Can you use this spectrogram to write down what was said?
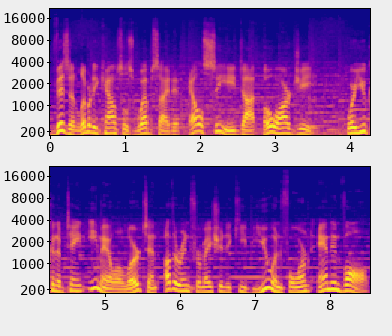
Visit Liberty Counsel's website at lc.org, where you can obtain email alerts and other information to keep you informed and involved.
